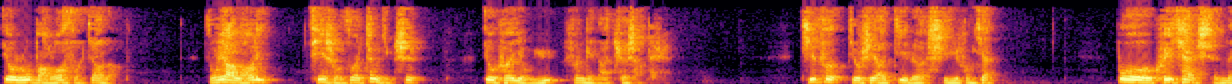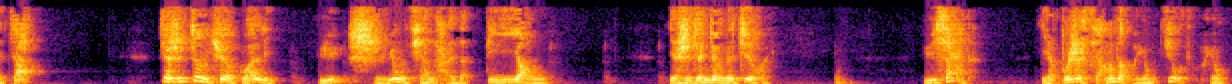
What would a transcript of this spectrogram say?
就如保罗所教导的，总要劳力。亲手做正经事，就可有余分给那缺少的人。其次，就是要记得十一奉献，不亏欠神的家，这是正确管理与使用钱财的第一要务，也是真正的智慧。余下的也不是想怎么用就怎么用，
